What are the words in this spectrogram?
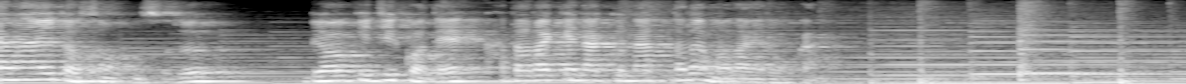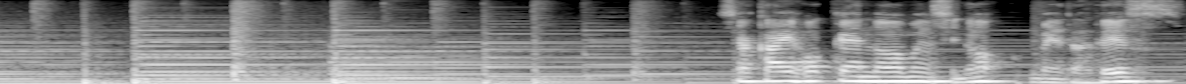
かないと損する病気事故で働けなくなったらもらえるお金社会保険労務士の梅田です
